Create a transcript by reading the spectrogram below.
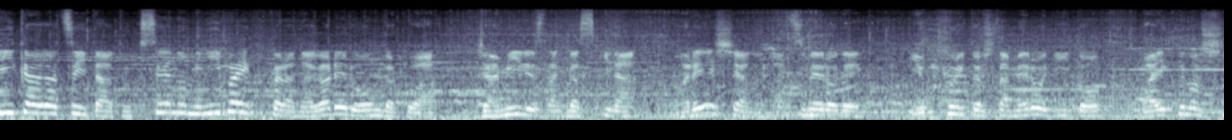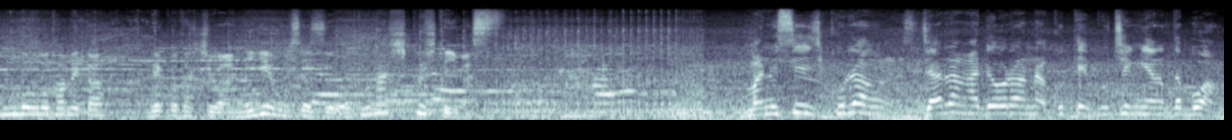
ピーカーがついた特製のミニバイクから流れる音楽はジャミールさんが好きなマレーシアの夏メロでゆっくりとしたメロディーとバイクの振動のためか猫たちは逃げもせずおとなしくしています Manusia kurang Jarang ada orang nak kutip kucing yang terbuang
